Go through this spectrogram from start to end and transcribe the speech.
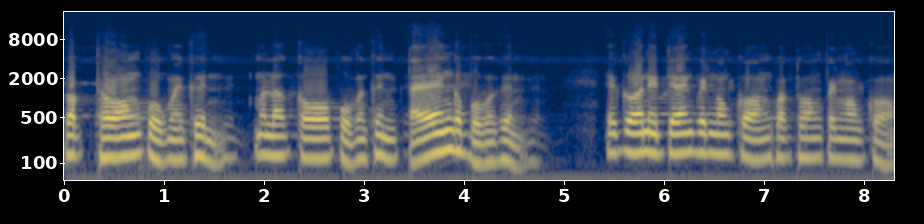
ฟักทองปลูกไม่ขึ้นมะละกอปลูกไม่ขึ้น แตงก็ปลูกไม่ขึ้นแต่ก่อนในแตงเป็นงองกองฟักทองเป็นงองกอง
